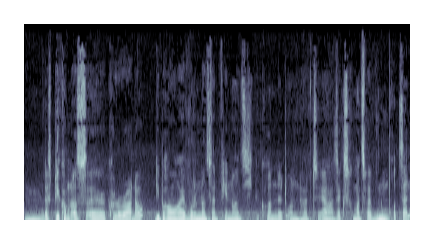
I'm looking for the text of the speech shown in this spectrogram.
Mhm, Das Bier kommt aus äh, Colorado. Die Brauerei wurde 1994 gegründet und hat ja 6,2 Volumenprozent.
